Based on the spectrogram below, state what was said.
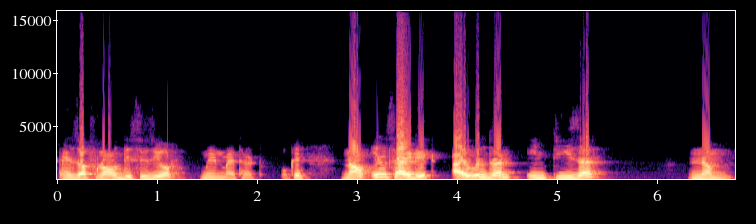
as of now this is your main method. Okay? Now inside it I will run integer num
